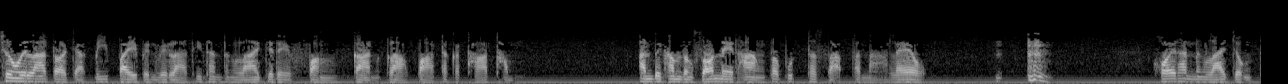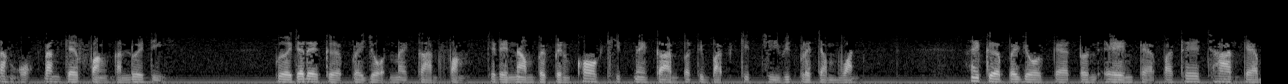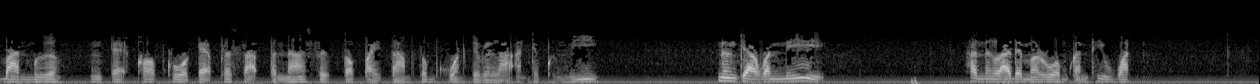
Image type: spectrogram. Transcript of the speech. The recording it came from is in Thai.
ช่วงเวลาต่อจากนี้ไปเป็นเวลาที่ท่านทั้งหลายจะได้ฟังการกล่าวปาฐกถาธรรม อันเป็นคำสั่งสอนในทางพระพุทธศาสนาแล้ว ขอให้ท่านทั้งหลายจงตั้งอกตั้งใจฟังกันด้วยดี เพื่อจะได้เกิดประโยชน์ในการฟัง จะได้นำไปเป็นข้อคิดในการปฏิบัติกิจชีวิตประจำวัน ให้เกิดประโยชน์แก่ตนเอง แก่ประเทศชาติแก่บ้านเมือง แก่ครอบครัวแก่พระศาสนาสืบต่อไปตามสมควรแก่เวลาอันจะพึงมี เนื่องจากวันนี้ท่านทั้งหลายได้มารวมกันที่วัด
